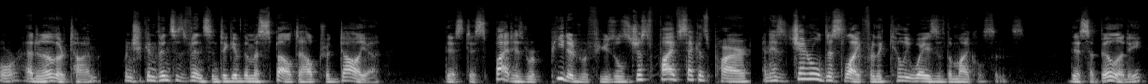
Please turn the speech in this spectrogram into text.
Or, at another time, when she convinces Vincent to give them a spell to help trick Dahlia. This despite his repeated refusals just five seconds prior and his general dislike for the killy ways of the Mikaelsons. This ability,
